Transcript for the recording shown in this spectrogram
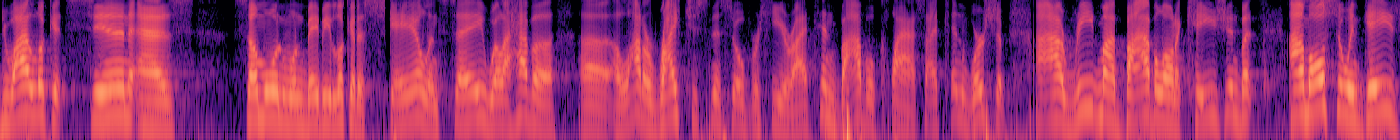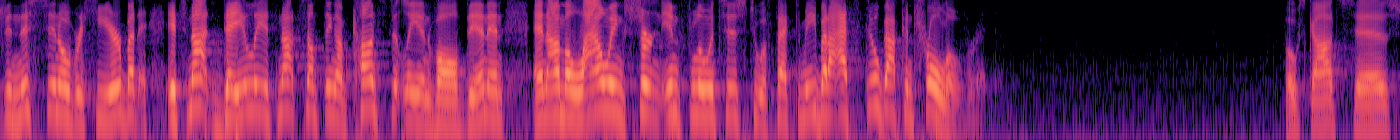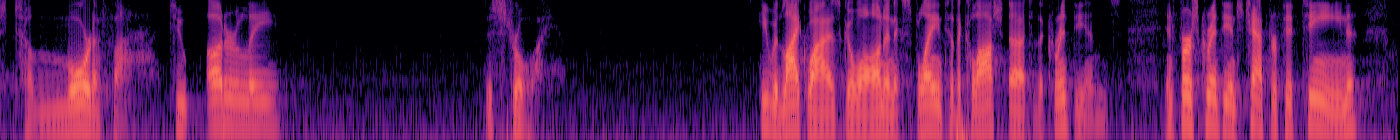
Do I look at sin as Someone will maybe look at a scale and say, Well, I have a, a, a, lot of righteousness over here. I attend Bible class. I attend worship. I, I read my Bible on occasion, but I'm also engaged in this sin over here, but it's not daily. It's not something I'm constantly involved in, and, and I'm allowing certain influences to affect me, but I still got control over it. Folks, God says to mortify, to utterly destroy. He would likewise go on and explain to the, Coloss- uh, to the Corinthians in 1 Corinthians chapter 15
